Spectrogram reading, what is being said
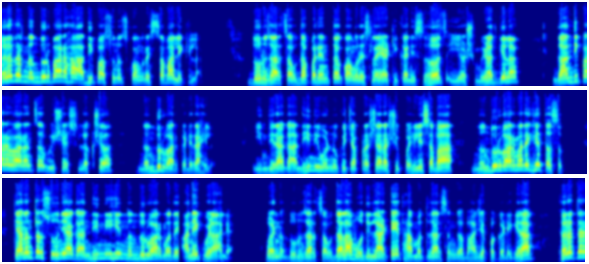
खरं तर नंदुरबार हा आधीपासूनच काँग्रेसचा बालेकिल्ला दोन हजार चौदा पर्यंत काँग्रेसला या ठिकाणी सहज यश मिळत गेलं. गांधी परिवारांचं विशेष लक्ष नंदुरबारकडे राहिलं. इंदिरा गांधी निवडणुकीच्या प्रचाराची पहिली सभा नंदुरबारमध्ये घेत असत. त्यानंतर सोनिया गांधींनीही नंदुरबारमध्ये अनेक वेळा आल्या. पण दोन हजार चौदाला मोदी लाटेत हा मतदारसंघ भाजपकडे गेला. खरं तर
